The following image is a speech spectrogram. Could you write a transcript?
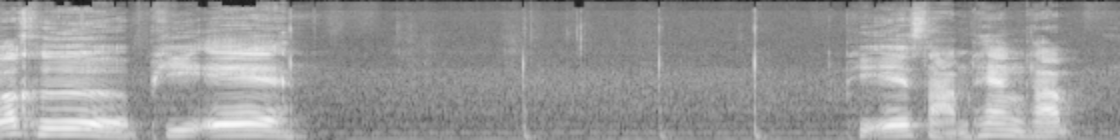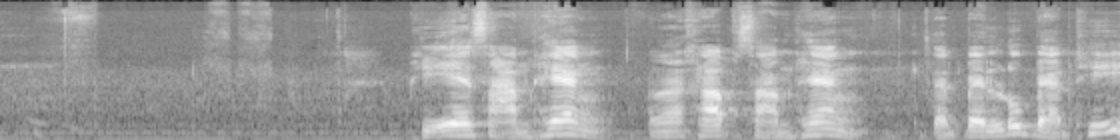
ก็คือ PA PA 3 แท่งครับ PA 3 แท่งนะครับ 3 แท่ง แต่เป็นรูปแบบที่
